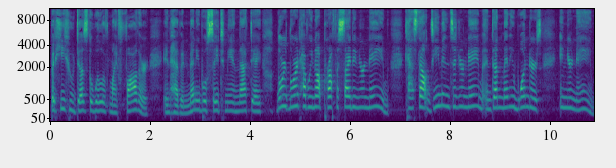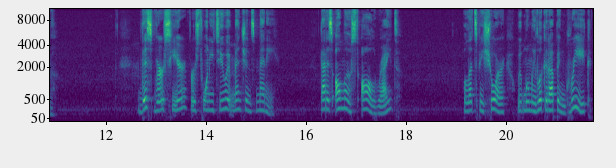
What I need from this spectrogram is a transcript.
but he who does the will of my Father in heaven. Many will say to me in that day, Lord, Lord, have we not prophesied in your name, cast out demons in your name, and done many wonders in your name? This verse here, verse 22, it mentions many. That is almost all, right? Well, let's be sure. When we look it up in Greek,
